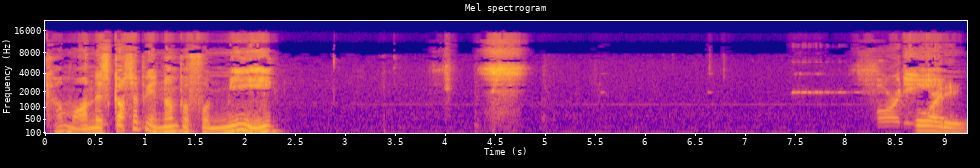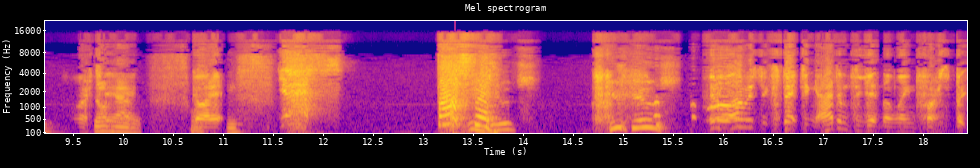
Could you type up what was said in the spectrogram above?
Come on, there's got to be a number for me. Forty. Forty. Don't have it. Got it. Yes! You douche. You douche. You know, I was expecting Adam to get in the line first, but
